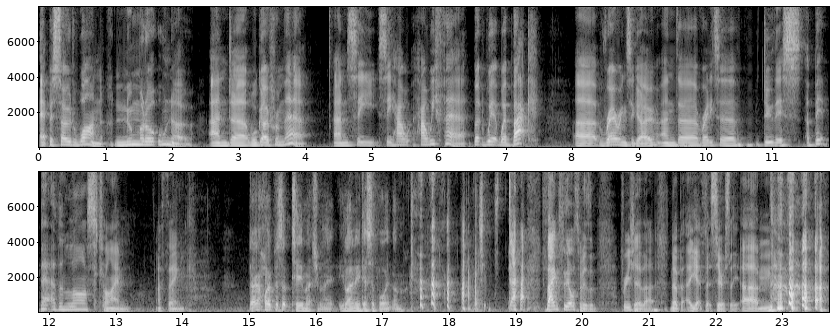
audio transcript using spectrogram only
Episode one, numero uno. And uh, we'll go from there and see see how, how we fare. But we're, we're back uh, raring to go and uh, ready to do this a bit better than last time, I think. Don't hype us up too much, mate. You'll only disappoint them. Thanks for the optimism. Appreciate that. No, but uh, yeah, but seriously. Um,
